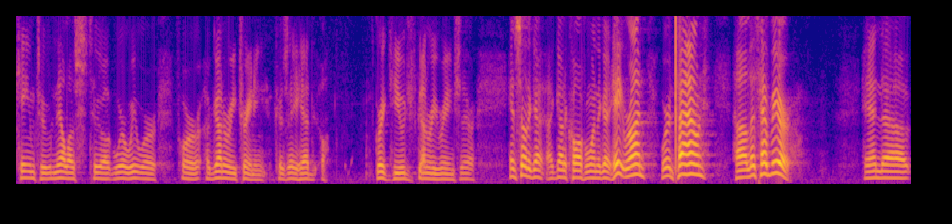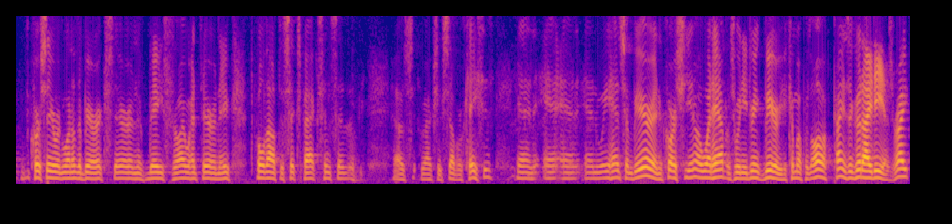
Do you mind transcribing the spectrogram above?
came to Nellis to uh, where we were for a gunnery training because they had a great, huge gunnery range there. And so guy, I got a call from one of the guys, hey, Ron, we're in town. Uh, let's have beer. And uh, of course, they were in one of the barracks there in the base. So I went there and they pulled out the six packs and said, uh, actually several cases. And, and, and we had some beer. And of course, you know what happens when you drink beer? You come up with all kinds of good ideas, right?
